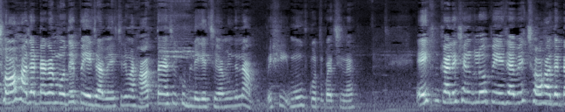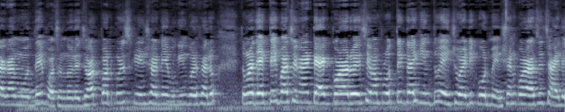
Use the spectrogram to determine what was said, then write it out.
ছ হাজার টাকার মধ্যে পেয়ে যাবে। অ্যাকচুয়ালি আমার হাতটা আছে খুব লেগেছে। আমি না বেশি মুভ করতে পারছি না। এই কালেকশনগুলো পেয়ে যাবে ছ হাজার টাকার মধ্যে। পছন্দ হলে ঝটপট করে স্ক্রিনশট নিয়ে বুকিং করে ফেলো। তোমরা দেখতেই পাচ্ছ এখানে ট্যাগ করা রয়েছে এবং প্রত্যেকটাই কিন্তু এইচ ওয়াইডি কোড মেনশন করা আছে। চাইলে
